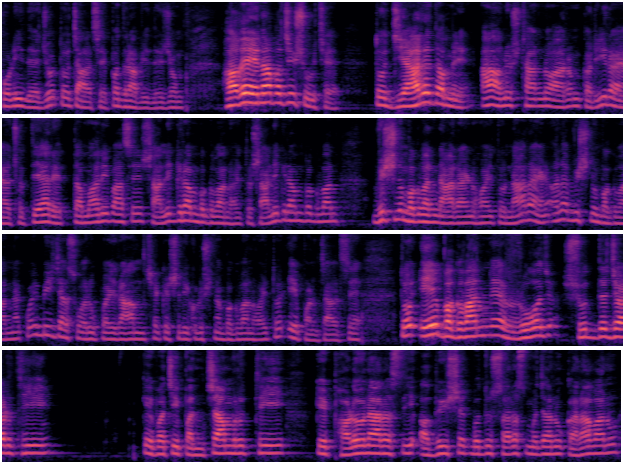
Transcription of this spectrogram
છોડી દેજો, તો ચાલશે, પધરાવી દેજો. હવે એના પછી શું છે? તો જ્યારે તમે આ અનુષ્ઠાનનો આરંભ કરી રહ્યા છો, ત્યારે તમારી પાસે શાલિગ્રામ ભગવાન હોય તો શાલિગ્રામ ભગવાન, વિષ્ણુ ભગવાન નારાયણ હોય તો નારાયણ અને વિષ્ણુ ભગવાનના કોઈ બીજા સ્વરૂપ હોય, રામ છે કે શ્રી કૃષ્ણ ભગવાન હોય તો એ પણ ચાલશે. તો એ ભગવાનને રોજ શુદ્ધ જળથી કે પછી પંચામૃતથી કે ફળોના રસથી અભિષેક બધું સરસ મજાનું કરાવવાનું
